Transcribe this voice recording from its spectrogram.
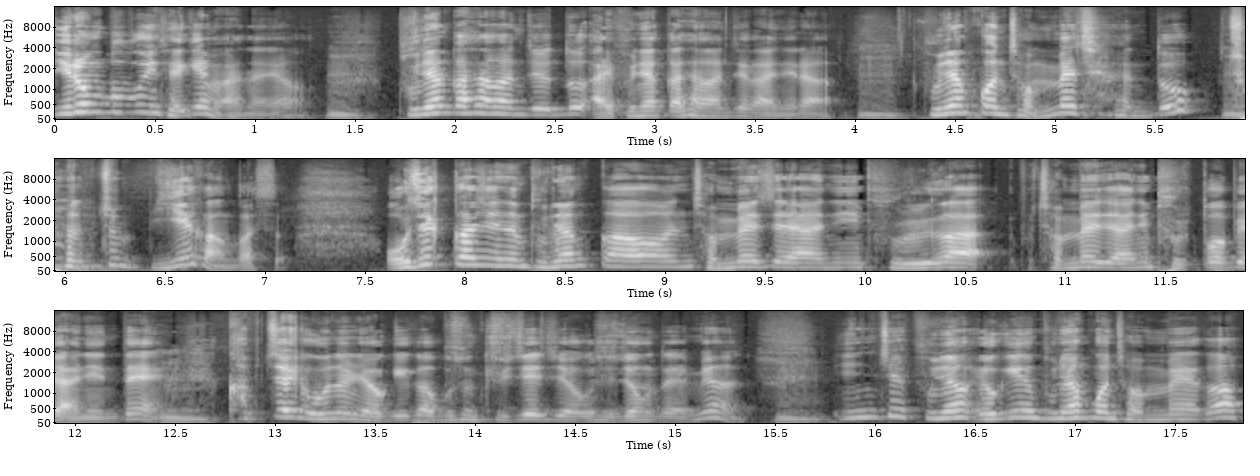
이런 부분이 되게 많아요. 음. 분양가 상한제도 아니 분양가 상한제가 아니라 음. 분양권 전매 제한도 저는 좀 이해가 안 갔어. 어제까지는 분양권 전매 제한이 불가 전매 제한이 불법이 아닌데 음. 갑자기 오늘 여기가 무슨 규제 지역으로 지정되면 음. 이제 분양 여기는 분양권 전매가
